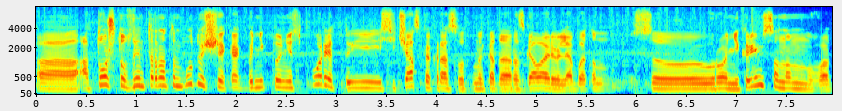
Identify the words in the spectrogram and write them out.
А, а то, что за интернетом будущее, как бы никто не спорит. И сейчас как раз вот мы когда разговаривали об этом с э, Ронни Кримсоном в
